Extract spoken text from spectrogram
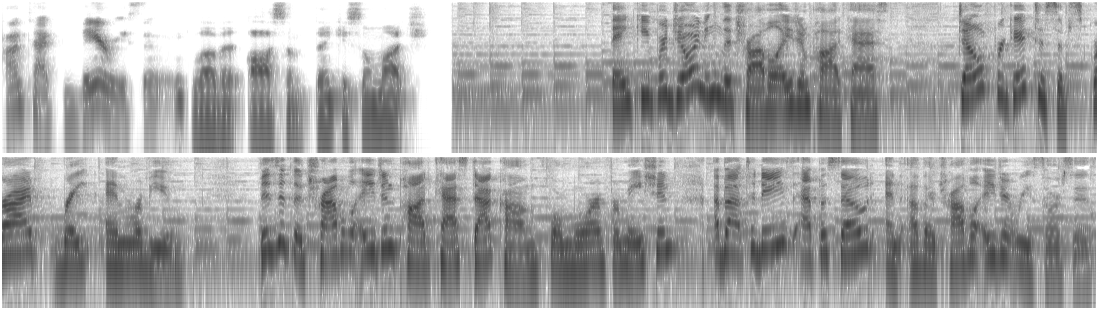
contact very soon. Love it. Awesome. Thank you so much. Thank you for joining the Travel Agent Podcast. Don't forget to subscribe, rate, and review. Visit the travelagentpodcast.com for more information about today's episode and other travel agent resources.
